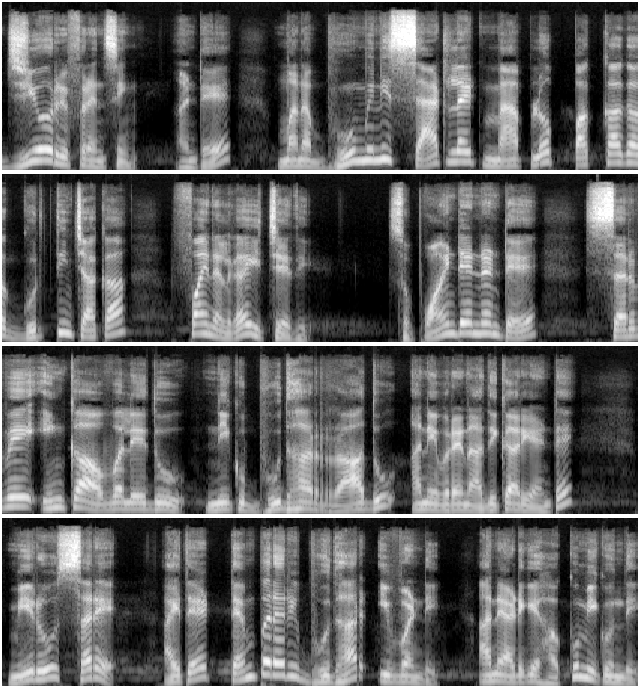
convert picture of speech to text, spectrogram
జియో రిఫరెన్సింగ్ అంటే మన భూమిని శాటిలైట్ మ్యాప్లో పక్కాగా గుర్తించాక ఫైనల్గా ఇచ్చేది. సో పాయింట్ ఏంటంటే సర్వే ఇంకా అవ్వలేదు నీకు భూధార్ రాదు అని ఎవరైనా అధికారి అంటే మీరు సరే అయితే టెంపరరీ భూధార్ ఇవ్వండి అని అడిగే హక్కు మీకుంది.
